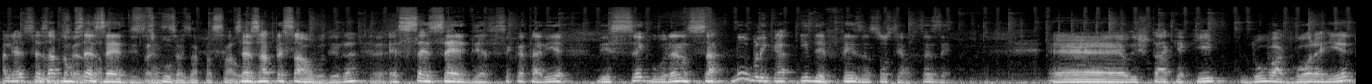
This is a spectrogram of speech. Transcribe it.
Aliás, CESAP não, não CESED, desculpa. CESAP é Saúde. CESAP é Saúde, né? É, é CESED, a Secretaria de Segurança Pública e Defesa Social, CESED. É, o destaque aqui do Agora RN.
